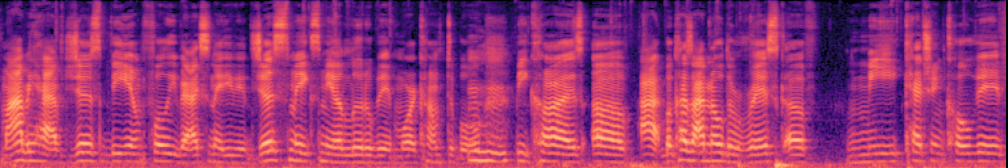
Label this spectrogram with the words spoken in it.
my behalf, just being fully vaccinated it just makes me a little bit more comfortable mm-hmm. because of I because I know the risk of me catching COVID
